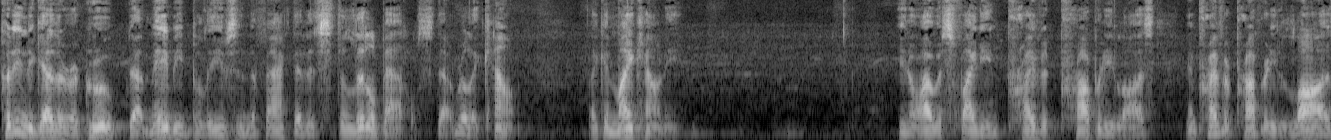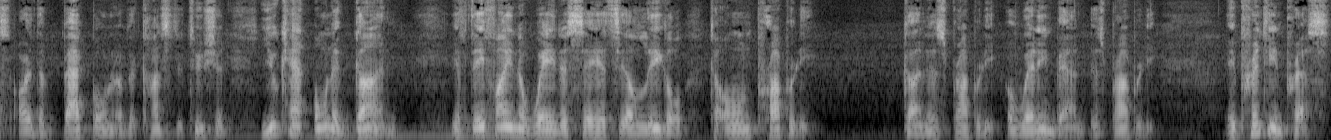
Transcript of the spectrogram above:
putting together a group that maybe believes in the fact that it's the little battles that really count. Like in my county, you know, I was fighting private property laws, and private property laws are the backbone of the Constitution. You can't own a gun if they find a way to say it's illegal to own property. Gun is property. A wedding band is property. A printing press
